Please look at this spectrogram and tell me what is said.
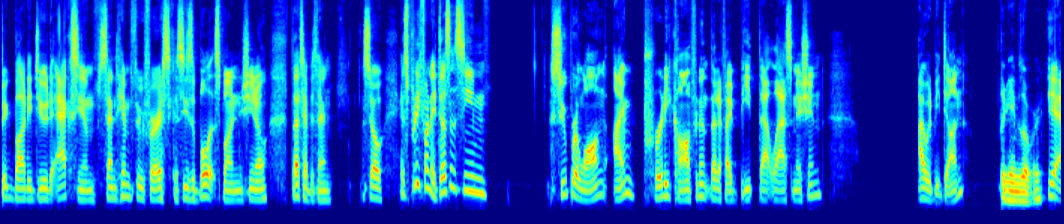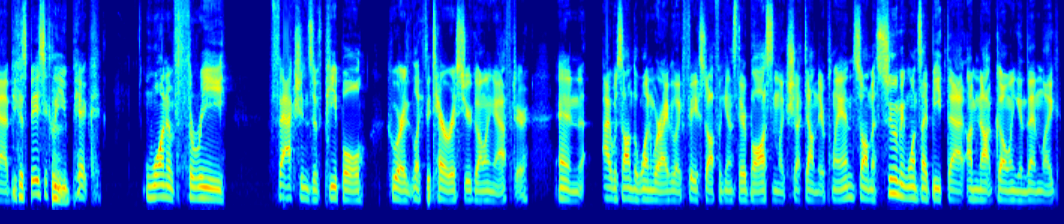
big body dude Axiom, send him through first because he's a bullet sponge, you know, that type of thing. So it's pretty fun. It doesn't seem super long. I'm pretty confident that if I beat that last mission, I would be done. The game's over. Yeah, because basically Hmm. you pick one of three factions of people who are like the terrorists you're going after. And I was on the one where I like faced off against their boss and like shut down their plan. So I'm assuming once I beat that, I'm not going and then like,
